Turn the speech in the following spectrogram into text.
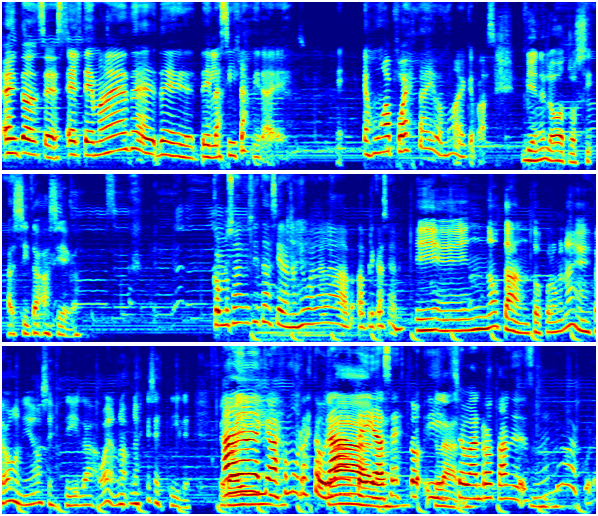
Entonces, el tema de, de, de- las citas, mira, es, es una apuesta y vamos a ver qué pasa. Viene lo otro, ci- cita a ciega. ¿Cómo son esas citas ciegas? ¿No es igual a las aplicaciones? Eh, no tanto, por lo menos en Estados Unidos se estila. Bueno, no, no es que se estile. Pero ah, hay- de que vas como a un restaurante y haces esto y claro. se van rotando. Es una Ujú. locura.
